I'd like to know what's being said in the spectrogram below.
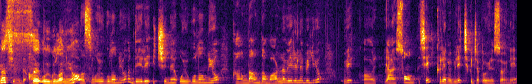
Nasıl Şimdi uygulanıyor? Nasıl uygulanıyor? Deri içine uygulanıyor. Kandan damarla verilebiliyor. ve e, yani son şey kremi bile çıkacak öyle söyleyeyim.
